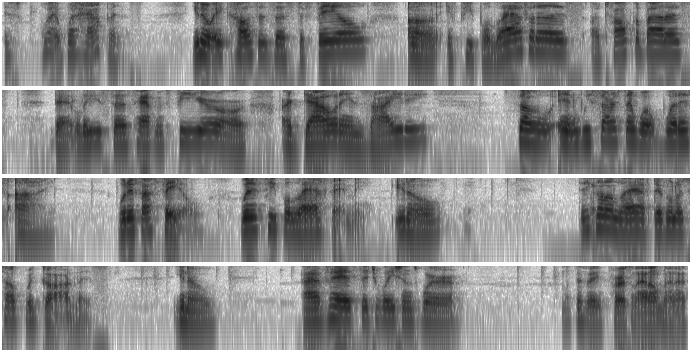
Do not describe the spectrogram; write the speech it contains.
is what what happens. You know, it causes us to fail. Uh, if people laugh at us or talk about us, that leads to us having fear or, or doubt, anxiety. So, and we start saying, well, what if I? What if I fail? What if people laugh at me? You know, they're going to laugh, they're going to talk regardless. You know, I've had situations where, like I say, personally, I don't mind, I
